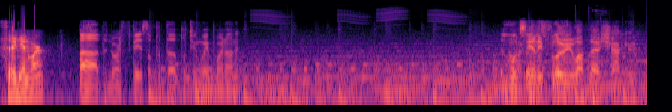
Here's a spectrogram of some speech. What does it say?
Say again where? Uh, the north base. I'll put the platoon waypoint on it. It looks oh, like nearly blew you up there, Shaku.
